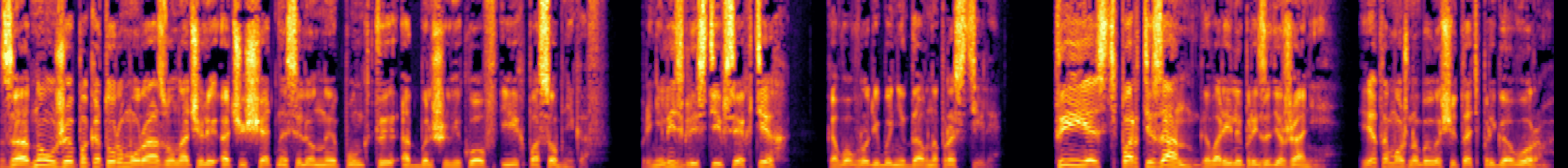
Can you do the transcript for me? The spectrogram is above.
Заодно уже по которому разу начали очищать населенные пункты от большевиков и их пособников. Принялись грести всех тех, кого вроде бы недавно простили. «Ты есть партизан», — говорили при задержании, и это можно было считать приговором.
